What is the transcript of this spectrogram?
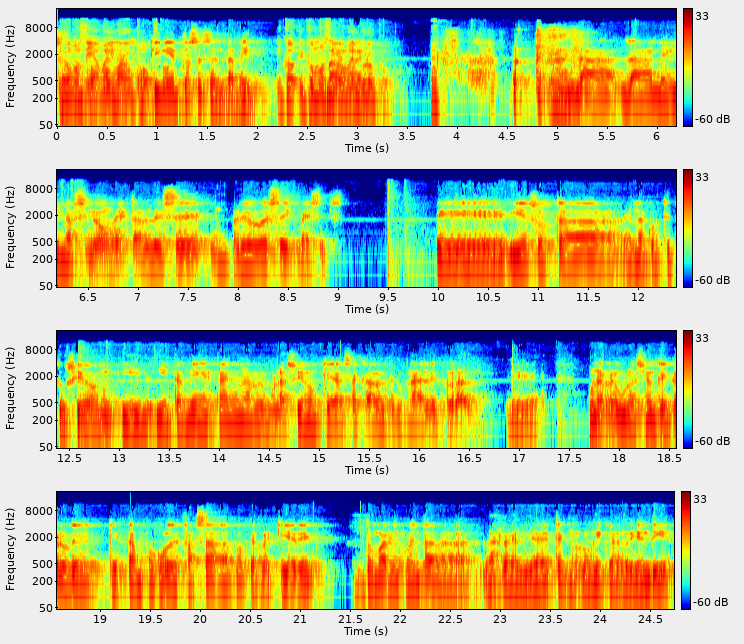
¿Cómo se llama el grupo? 560 mil. ¿Y cómo, se llama el grupo? La, legislación establece un periodo de seis meses. Eh, y eso está en la Constitución y, también está en una regulación que ha sacado el Tribunal Electoral. Eh, una regulación que creo que, está un poco desfasada porque requiere tomar en cuenta las realidades tecnológicas de hoy en día.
